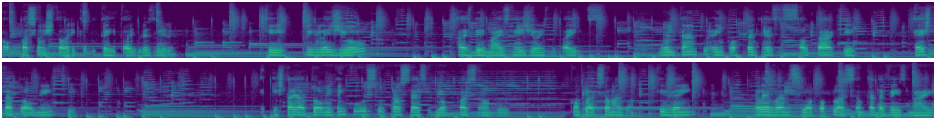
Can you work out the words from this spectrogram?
ocupação histórica do território brasileiro, que privilegiou as demais regiões do país. No entanto, é importante ressaltar que esta atualmente está atualmente em curso o processo de ocupação do complexo amazônico, que vem elevando sua população cada vez mais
